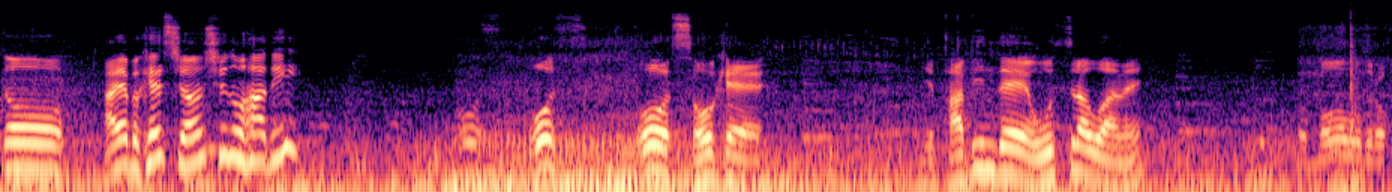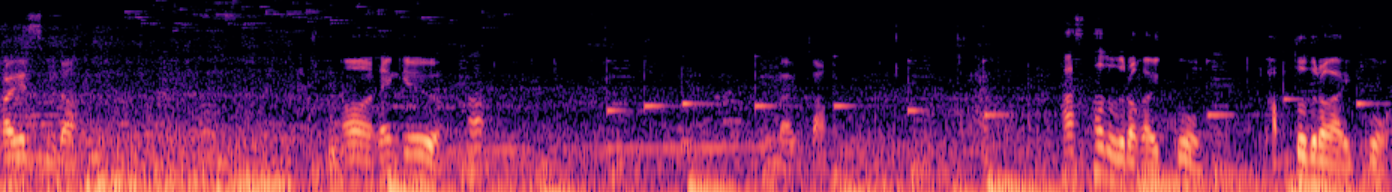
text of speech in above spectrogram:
So, I have a question. You know Hadi? 오스. 오스. 오케이. 이게 밥인데 오스라고 하네. 한번 먹어보도록 하겠습니다. 어, thank you. 맛있다. 파스타도 들어가 있고 밥도 들어가 있고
